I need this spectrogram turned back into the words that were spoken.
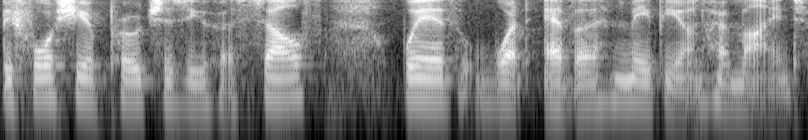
before she approaches you herself with whatever may be on her mind.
